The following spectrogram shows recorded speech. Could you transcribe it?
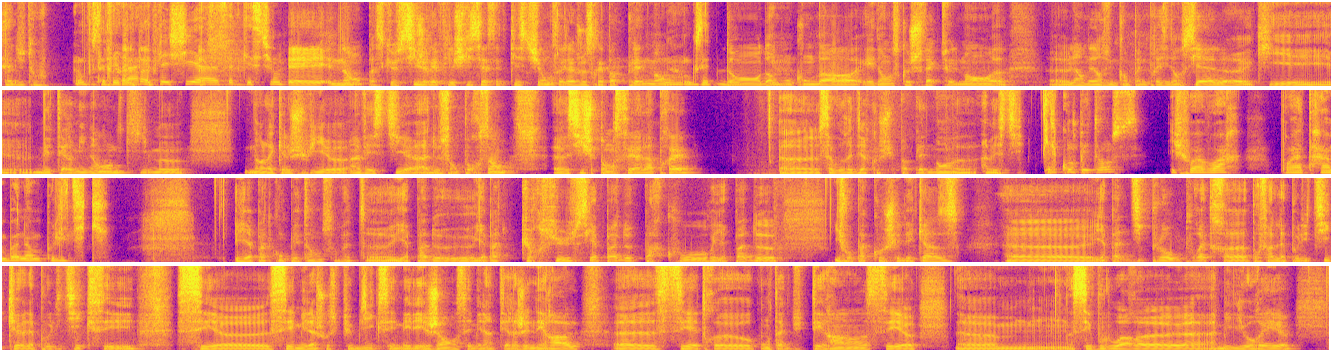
Pas du tout. Vous n'avez pas réfléchi à cette question? Et non, parce que si je réfléchissais à cette question, ça veut dire que je serais pas pleinement Non, vous êtes... dans, dans mon combat et dans ce que je fais actuellement. Euh, là, on est dans une campagne présidentielle qui est déterminante, qui me dans laquelle je suis euh, investi à, à 200%. Euh, si je pensais à l'après, euh, ça voudrait dire que je suis pas pleinement investi. Quelles compétences il faut avoir pour être un bon homme politique? Il n'y a pas de compétences en fait. Il n'y a pas de, il y a pas de cursus, il n'y a pas de parcours, il n'y a pas de, il faut pas cocher des cases. Euh, Il n'y a pas de diplôme pour être, euh, pour faire de la politique. La politique, c'est, c'est, euh, c'est aimer la chose publique, c'est aimer les gens, c'est aimer l'intérêt général, euh, c'est être euh, au contact du terrain, c'est, euh, euh, c'est vouloir euh, améliorer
